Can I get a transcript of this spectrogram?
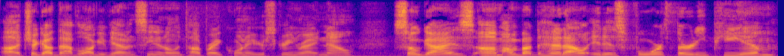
uh, check out that vlog if you haven't seen it on the top right corner of your screen right now so guys, um, I'm about to head out. It is 4.30 p.m.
